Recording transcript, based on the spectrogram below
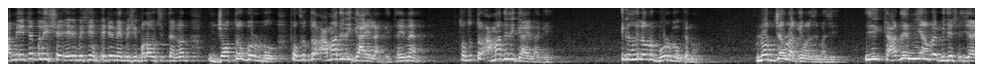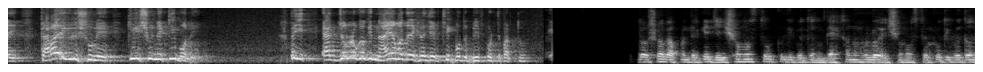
আমি এটা বলি এর বেশি, এটা নিয়ে বেশি বলা উচিত কারণ যত বলব, তত তো আমাদেরই গায়ে লাগে, তাই না? তত তো আমাদেরই গায়ে লাগে। এটা হলে আমরা বলব কেন? লজ্জাও লাগে মাঝে মাঝে। যে কাদের নিয়ে আমরা বিদেশে যাই, কারা এগুলি শুনে, কি শুনে, কি বলে? ভাই একজন লোক কি নাই আমাদের এখানে যে ঠিক মতো ব্রিফ করতে পারতো? দর্শক, আপনাদেরকে যেই সমস্ত প্রতিবেদন দেখানো হলো, এই সমস্ত প্রতিবেদন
